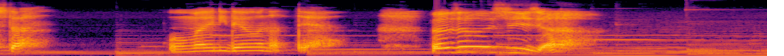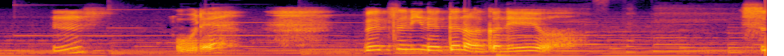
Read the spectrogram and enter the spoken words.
したお前に電話なんて、煩わしいじゃん。ん？俺？別に寝てなんかねえよ。数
